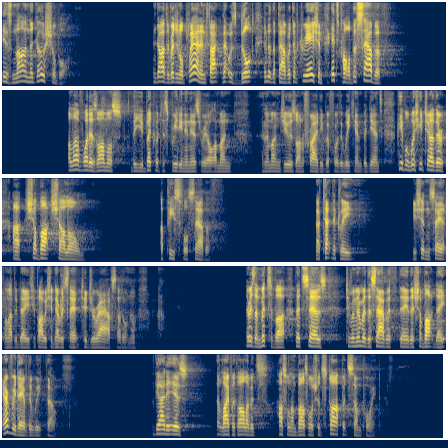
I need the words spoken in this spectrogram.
is non negotiable. In God's original plan, in fact, that was built into the fabric of creation. It's called the Sabbath. I love what is almost the ubiquitous greeting in Israel among, and among Jews on Friday before the weekend begins. People wish each other a Shabbat Shalom, a peaceful Sabbath. Now, technically, you shouldn't say it on other days. You probably should never say it to giraffes. I don't know. There is a mitzvah that says to remember the Sabbath day, the Shabbat day, every day of the week, though. But the idea is that life, with all of its hustle and bustle, should stop at some point.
